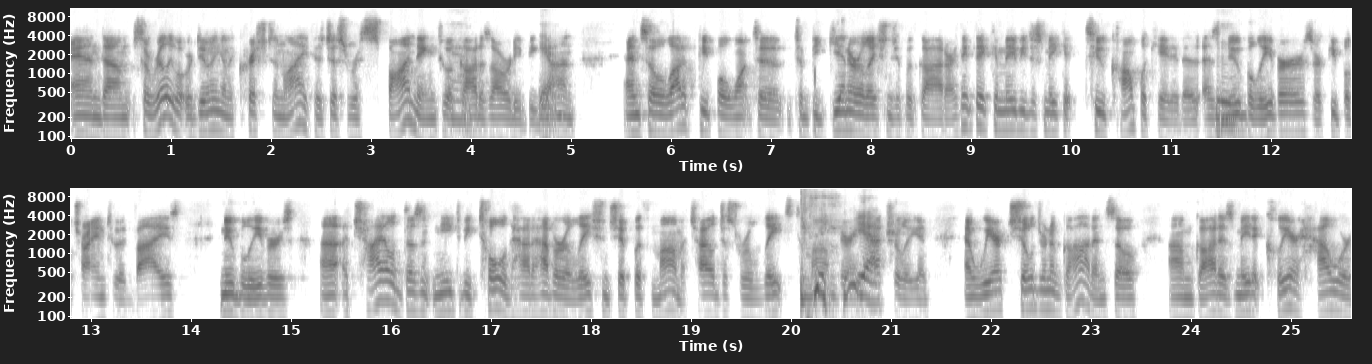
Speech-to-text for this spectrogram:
And um, so, really, what we're doing in the Christian life is just responding to what yeah. God has already begun. Yeah. And so, a lot of people want to to begin a relationship with God, or I think they can maybe just make it too complicated as, as mm-hmm. new believers or people trying to advise new believers. Uh, a child doesn't need to be told how to have a relationship with mom. A child just relates to mom very yeah. naturally, and and we are children of God, and so um, God has made it clear how we're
